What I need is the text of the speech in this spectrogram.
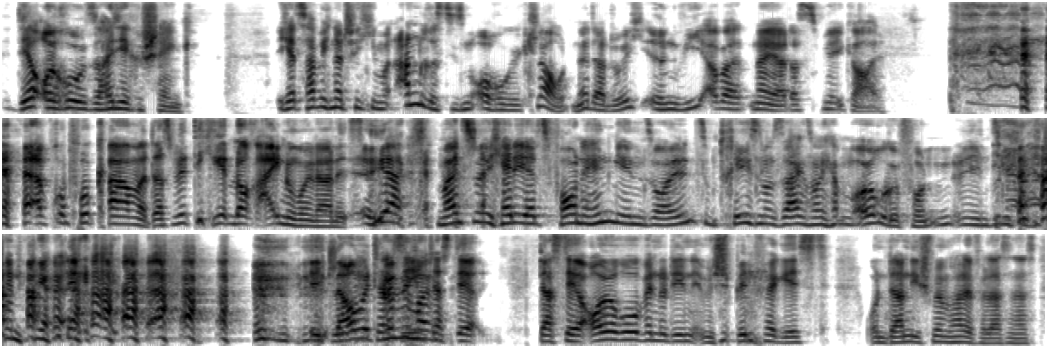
der Euro sei dir Geschenk. Jetzt habe ich natürlich jemand anderes diesen Euro geklaut, ne, dadurch irgendwie, aber naja, das ist mir egal. Apropos Karma, das wird dich noch einholen, Hannes. Ja, meinst du, ich hätte jetzt vorne hingehen sollen zum Tresen und sagen sollen, ich habe einen Euro gefunden? Den ich, glaube tatsächlich, dass der, dass der Euro, wenn du den im Spinn vergisst und dann die Schwimmhalle verlassen hast,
